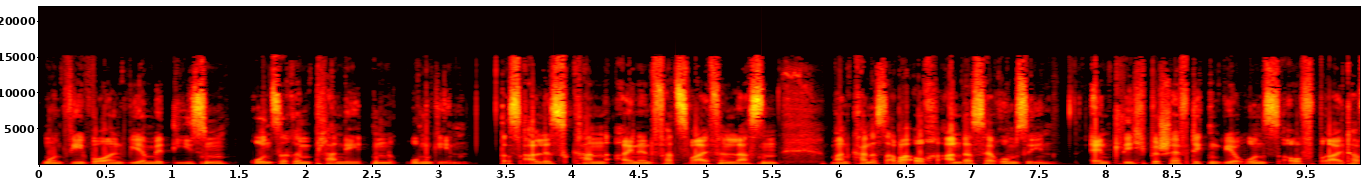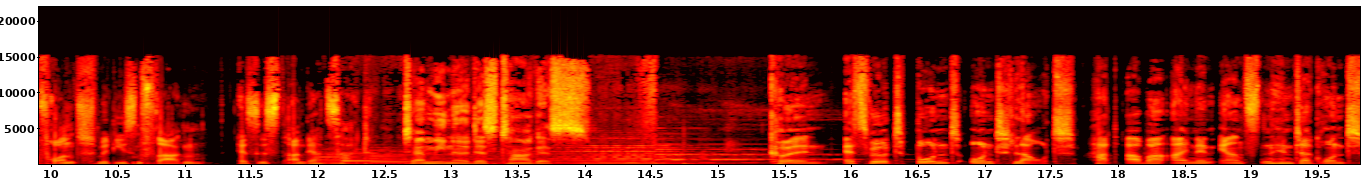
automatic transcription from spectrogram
Und wie wollen wir mit diesem, unserem Planeten umgehen? Das alles kann einen verzweifeln lassen. Man kann es aber auch andersherum sehen. Endlich beschäftigen wir uns auf breiter Front mit diesen Fragen. Es ist an der Zeit. Termine des Tages. Köln. Es wird bunt und laut, hat aber einen ernsten Hintergrund.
